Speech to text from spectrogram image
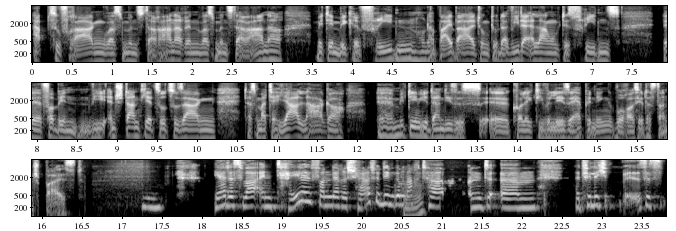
abzufragen, was Münsteranerinnen, was Münsteraner mit dem Begriff Frieden oder Beibehaltung oder Wiedererlangung des Friedens äh, verbinden? Wie entstand jetzt sozusagen das Materiallager, äh, mit dem ihr dann dieses äh, kollektive Lese-Happening, woraus ihr das dann speist? Ja, das war ein Teil von der Recherche, die wir gemacht mhm. haben. Und ähm, natürlich ist es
